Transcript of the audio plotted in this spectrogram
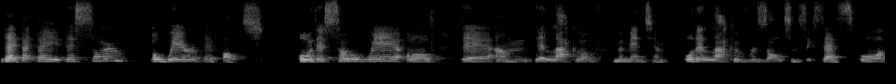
that they, they they're so aware of their faults, or they're so aware of their um, their lack of momentum, or their lack of results and success, or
